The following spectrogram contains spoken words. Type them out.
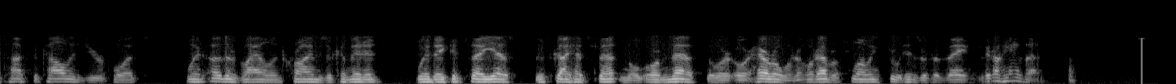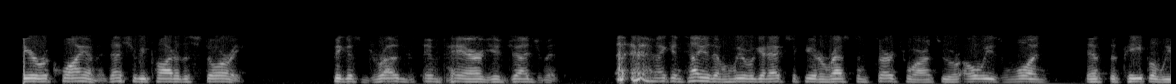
Toxicology reports when other violent crimes are committed where they could say, yes, this guy had fentanyl or meth or, or heroin or whatever flowing through his or her veins. We don't have that. A requirement. That should be part of the story because drugs impair your judgment. I can tell you that when we were going to execute arrest and search warrants, we were always warned if the people we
